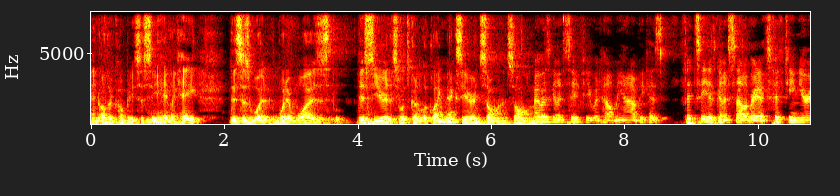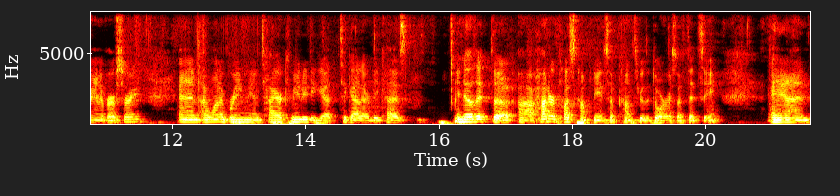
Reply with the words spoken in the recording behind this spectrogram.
and other companies to see Mm-hmm. hey like hey this is what what it was this year this is what's going to look like next year and so on and so on Mm-hmm. I was going to see if he would help me out because FITCI is going to celebrate its 15 year anniversary. And I want to bring the entire community get together because I know that the uh, 100 plus companies have come through the doors of FITCI. And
